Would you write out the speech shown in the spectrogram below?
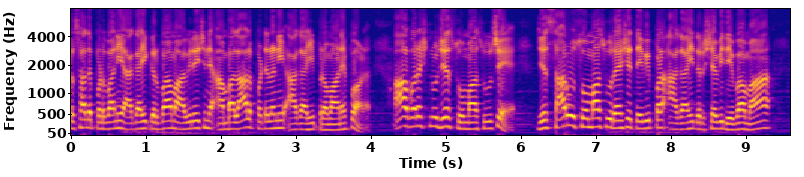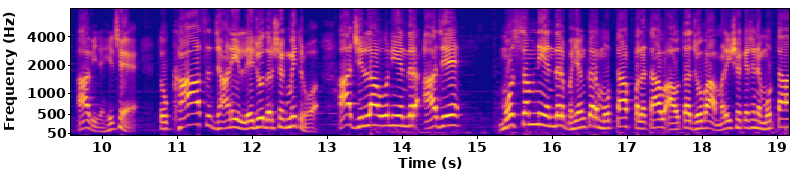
વરસાદ પડવાની આગાહી કરવામાં આવી રહી છે અને આંબાલાલ પટેલની આગાહી પ્રમાણે પણ આ વર્ષનું જે ચોમાસું છે, જે સારું ચોમાસું રહેશે તેવી પણ આગાહી દર્શાવી દેવામાં આવી રહી છે. તો ખાસ જાણી લેજો દર્શક મિત્રો, આ જિલ્લાઓની અંદર આજે મોસમની અંદર ભયંકર મોટા પલટાવ આવતા જોવા મળી શકે છે અને મોટા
